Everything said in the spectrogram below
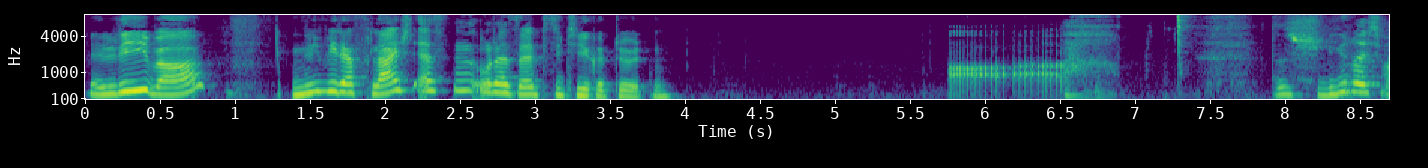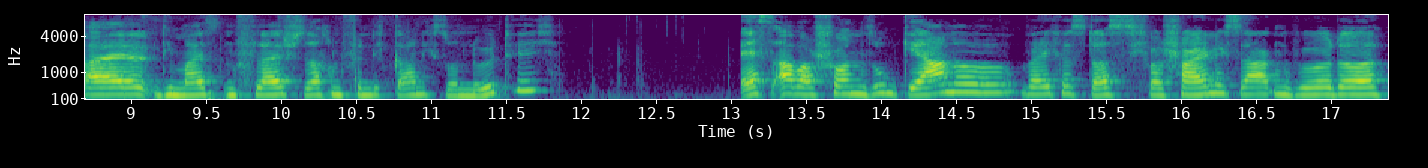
lieber nie wieder Fleisch essen oder selbst die Tiere töten? Das ist schwierig, weil die meisten Fleischsachen finde ich gar nicht so nötig. Ess aber schon so gerne welches, dass ich wahrscheinlich sagen würde,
